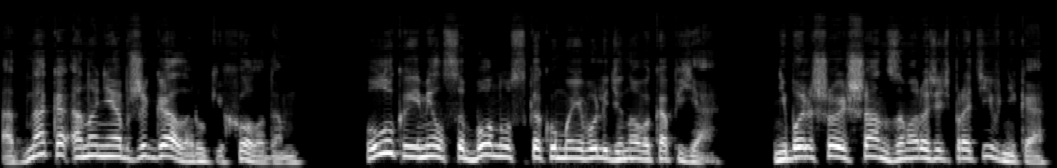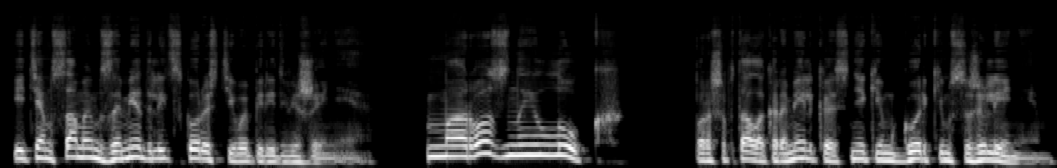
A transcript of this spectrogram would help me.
Однако оно не обжигало руки холодом. У лука имелся бонус, как у моего ледяного копья небольшой шанс заморозить противника и тем самым замедлить скорость его передвижения. «Морозный лук», — прошептала Карамелька с неким горьким сожалением.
